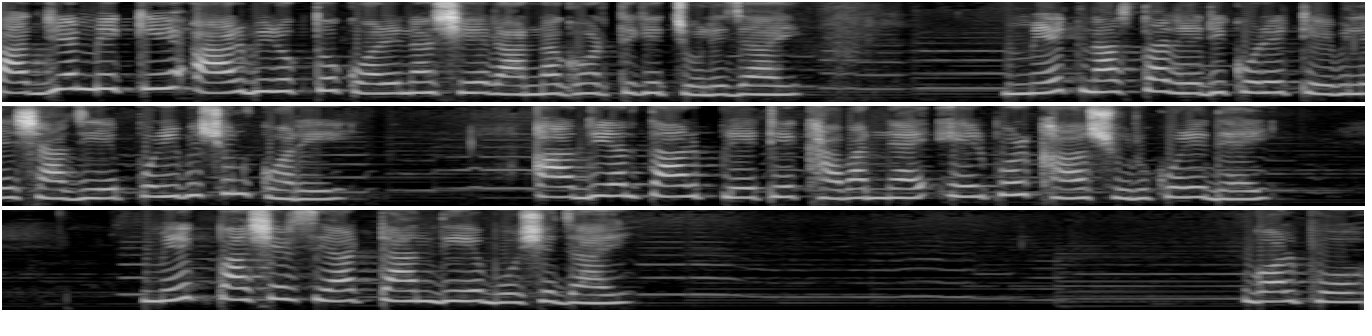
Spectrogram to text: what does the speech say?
আদ্রিয়ান মেঘকে আর বিরক্ত করে না, সে রান্নাঘর থেকে চলে যায়। মেঘ নাস্তা রেডি করে টেবিলে সাজিয়ে পরিবেশন করে। আদ্রিয়ান তার প্লেটে খাবার নেয়, এরপর খাওয়া শুরু করে দেয়। মেঘ পাশের চেয়ার টান দিয়ে বসে যায়। গল্প,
